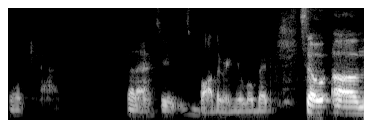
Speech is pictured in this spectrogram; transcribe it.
little cat that I have to, it's bothering me a little bit. So um,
